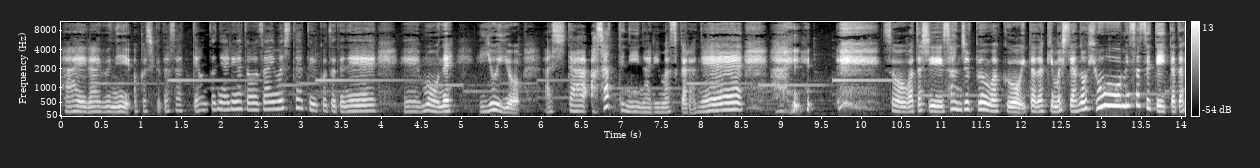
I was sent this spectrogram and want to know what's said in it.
はい、ライブにお越しくださって本当にありがとうございましたということでね、えー、もうね、いよいよ明日、明後日になりますからね。はい。そう、私30分枠をいただきまして、あの表を見させていただ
